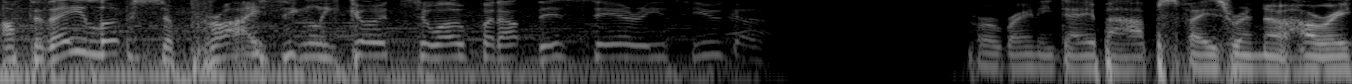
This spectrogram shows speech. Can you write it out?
after they look surprisingly good to open up this series. Hugo for a rainy day, perhaps. FaZe are in no hurry.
